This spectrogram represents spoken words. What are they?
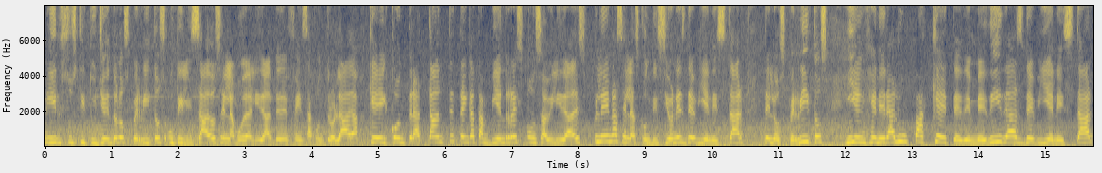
ir sustituyendo los perritos utilizados en la modalidad de defensa controlada, que el contratante tenga también responsabilidades plenas en las condiciones de bienestar de los perritos y en general un paquete de medidas de bienestar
